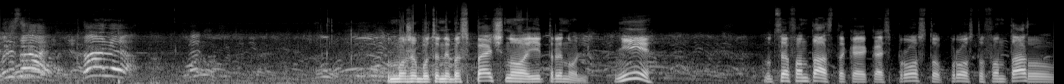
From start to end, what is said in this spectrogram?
Вырезай! Далее! Може бути небезпечно і 3-0. Ні! Ну це фантастика якась. Просто, просто фантастика.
